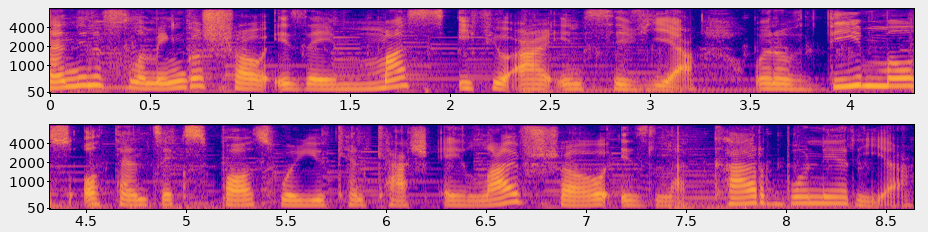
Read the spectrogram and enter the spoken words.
Attending a flamenco show is a must if you are in Sevilla. One of the most authentic spots where you can catch a live show is La Carboneria.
